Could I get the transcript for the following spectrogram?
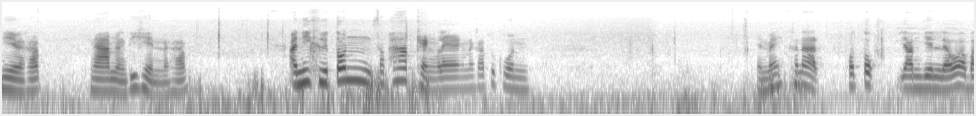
นี่นะครับ งามอย่างที่เห็นนะครับ อันนี้คือต้นสภาพแข็งแรงนะครับ ทุกคน เห็นไหมขนาดพอตกยามเย็นแล้วอะใบ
